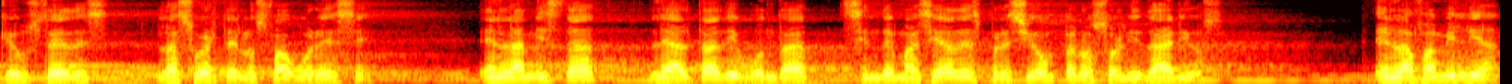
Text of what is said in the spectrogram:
que ustedes. La suerte los favorece. En la amistad, lealtad y bondad, sin demasiada expresión, pero solidarios. En la familia,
